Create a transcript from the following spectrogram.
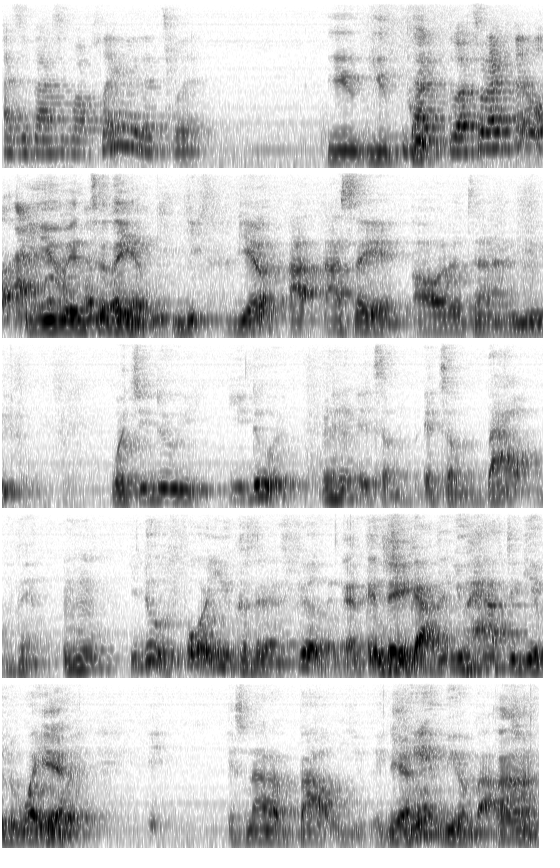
as a basketball player, that's what You you put that, that's what I felt. I you know, into them. Yep, I, I say it all the time. You, what you do, you do it. Mhm. It's a, it's about them. Mhm. You do it for you because of that feeling. Because you got to, you have to give it away. Yeah. But it, it's not about you. It Yeah. can't be about Uh-uh. you.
